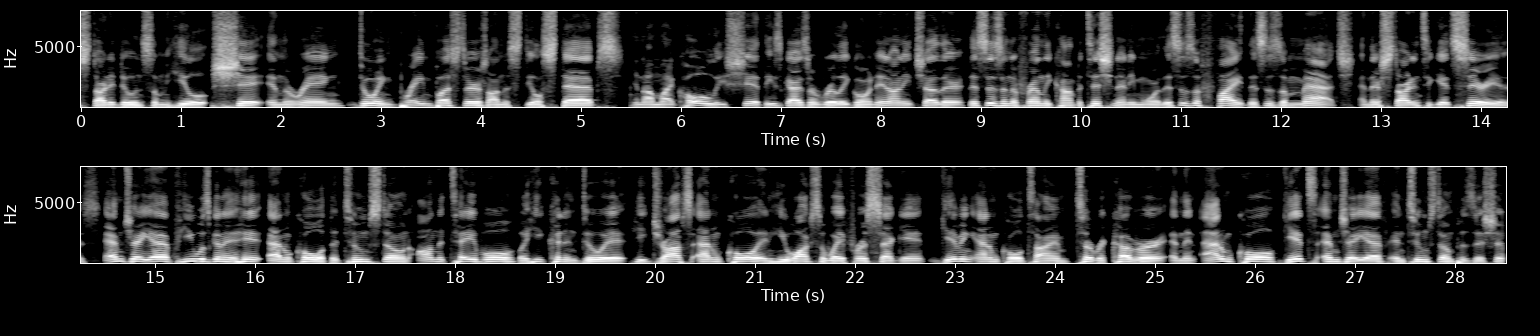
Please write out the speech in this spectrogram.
started doing some heel shit in the ring, doing brain busters on the steel steps. And I'm like, holy shit, these guys are really going in on each other. This isn't a friendly competition anymore. This is a fight. This is a match. And they're starting to get serious. MJF, he was going to hit Adam Cole with the tombstone on the table, but he couldn't do it. He drops Adam Cole and he walks away for a second, giving Adam Cole time to recover. And then Adam Cole gets MJF in tombstone position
